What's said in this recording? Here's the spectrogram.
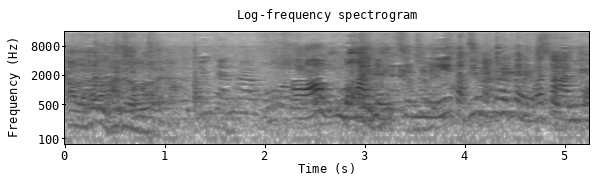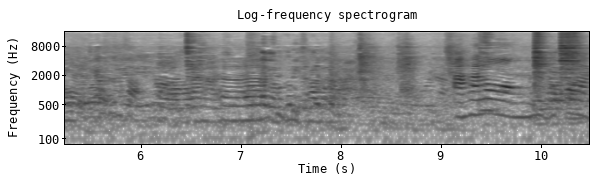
ถ้าอยู่ที่เดิมเลยอ๋อหนูหมายถึงชิ้นนี้แต่พี่ไม่เคยเป็นว่าจานหนึงเนี่ยก็คือสองช้อนเออ แล้วมันก็มีข้าวเลย อะฮะลองดูทุกคน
